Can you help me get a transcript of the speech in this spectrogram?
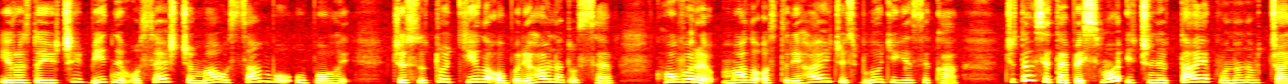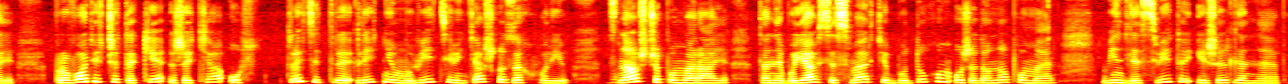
і роздаючи бідним усе, що мав, сам був убогий, чистоту тіла оберігав над усе, говорив, мало остерігаючись блуді язика, читав святе письмо і чинив так, як воно навчає. Проводячи таке життя у 33-літньому віці, він тяжко захворів, знав, що помирає, та не боявся смерті, бо духом уже давно помер. Він для світу і жив для неба.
